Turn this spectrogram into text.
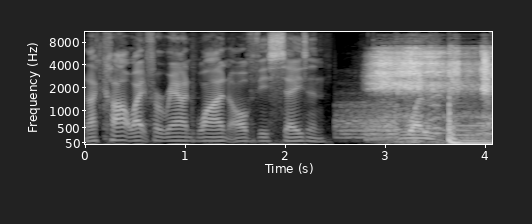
and I can't wait for round one of this season. One.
